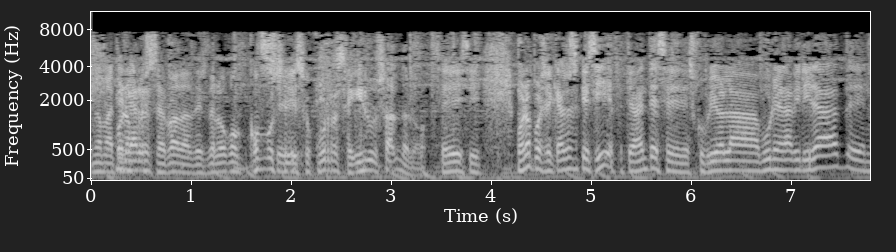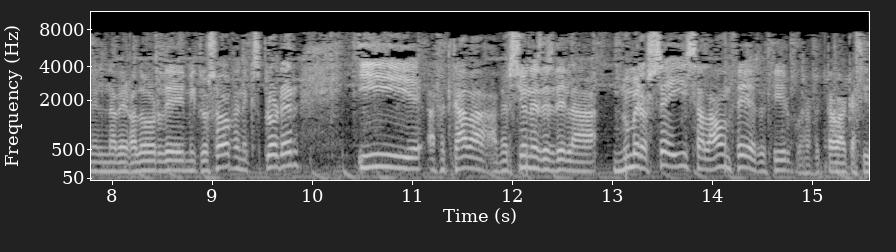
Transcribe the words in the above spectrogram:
Una materia pues reservada, desde luego. ¿Cómo se les ocurre seguir usándolo? Sí, sí. Bueno, pues el caso es que sí, efectivamente se descubrió la vulnerabilidad en el navegador de Microsoft, en Explorer, y afectaba a versiones desde la número 6 a la 11, es decir, pues afectaba a casi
